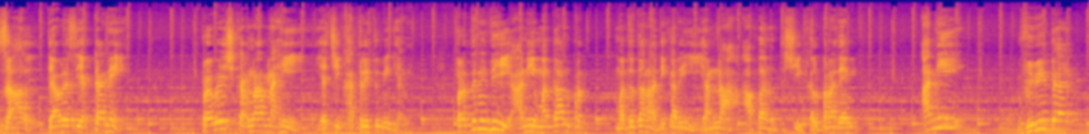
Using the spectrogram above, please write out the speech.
जाल. त्यावेळेस एकट्याने प्रवेश करणार नाही याची खात्री तुम्ही घ्यावी. प्रतिनिधी आणि मतदान प्र मतदान अधिकारी यांना आपण तशी कल्पना द्यावी. आणि व्ही पॅट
